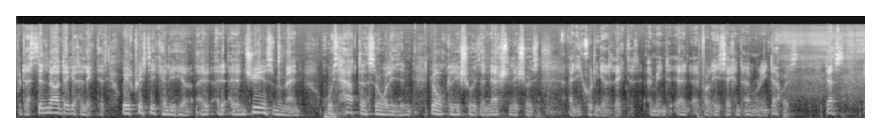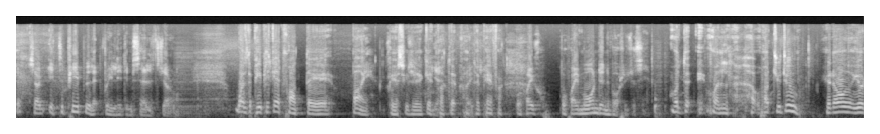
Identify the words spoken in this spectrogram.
But they're still not they get elected. We have Christy Kelly here, a, a, genius of a man whose heart and soul is in local issues and national issues, and he couldn't get elected. I mean, uh, for his second time running, that was that's that, so. It's the people that really themselves, you know. Well, the people get what they buy. Basically, they get yeah, what they what they pay yeah. for. But why, but why mourning about it? You see. Well, the, well, what you do you know, you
